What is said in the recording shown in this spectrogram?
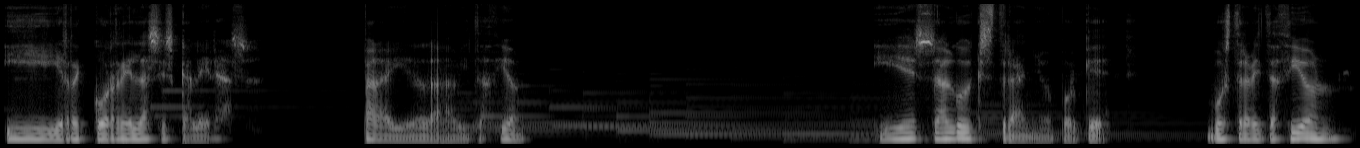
y recorre las escaleras para ir a la habitación. Y es algo extraño porque vuestra habitación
